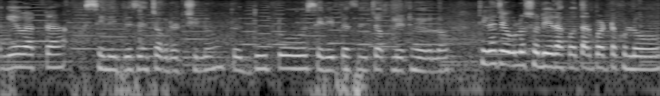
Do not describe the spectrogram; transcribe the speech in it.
আগেও একটা সেলিব্রেশন চকলেট ছিল, তো দুটো সেলিব্রেশন চকলেট হয়ে গেলো। ঠিক আছে, ওগুলো সরিয়ে রাখো, তারপরটা খুলো।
